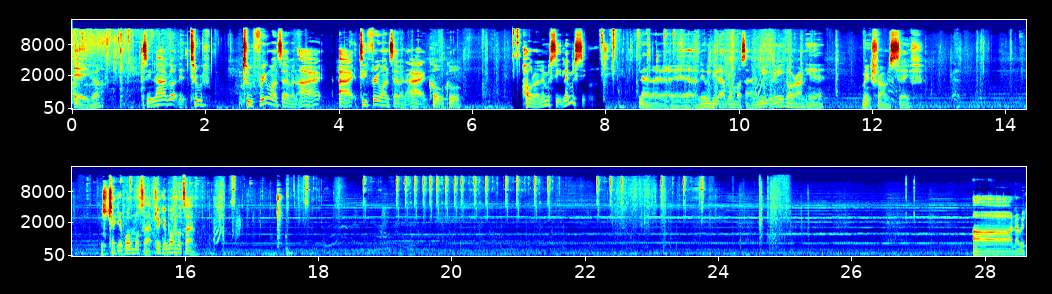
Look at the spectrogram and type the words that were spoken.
There you go. See now I got it. Two two three one seven. Alright. Alright. Two three one seven. Alright, cool, cool. Hold on, let me see. Let me see. No, no, no, no, no. Let me do that one more time. Let me let me go around here. Make sure I'm safe. Just check it one more time. Check it one more time. Ah, now we.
